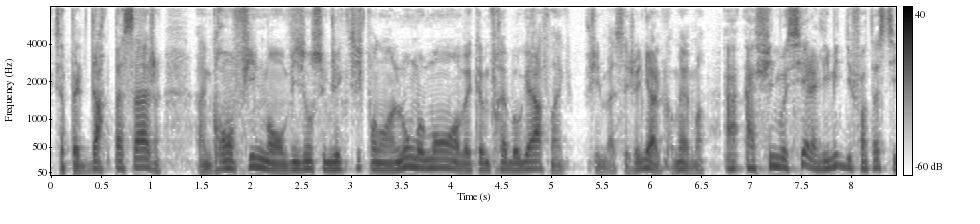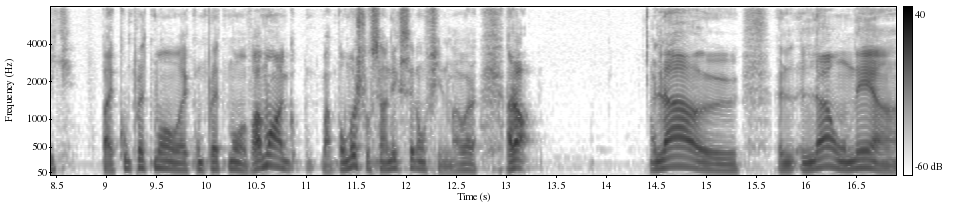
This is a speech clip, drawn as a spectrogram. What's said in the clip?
qui s'appelle Dark Passage, un grand film en vision subjective pendant un long moment avec Humphrey Bogart, enfin, un film assez génial quand même. hein. Un, un film aussi à la limite du fantastique. Ouais, complètement, ouais, complètement. Vraiment, un- bah, pour moi, je trouve que c'est un excellent film. hein, voilà. Alors, là, euh, là, on est euh,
